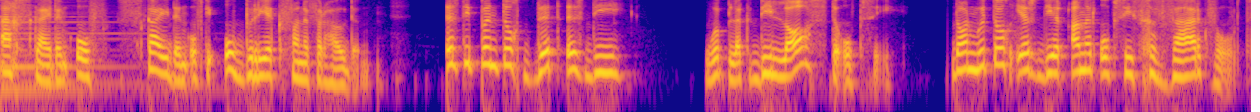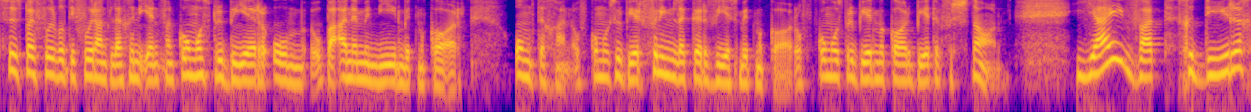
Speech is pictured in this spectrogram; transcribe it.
egskeiding of skeiding of die opbreek van 'n verhouding, is die punt tog dit is die hooplik die laaste opsie. Dan moet tog eers deur ander opsies gewerk word, soos byvoorbeeld die voorhand liggende een van kom ons probeer om op 'n ander manier met mekaar om te gaan of kom ons probeer vriendeliker wees met mekaar of kom ons probeer mekaar beter verstaan. Jy wat gedurig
